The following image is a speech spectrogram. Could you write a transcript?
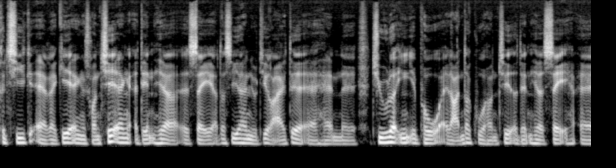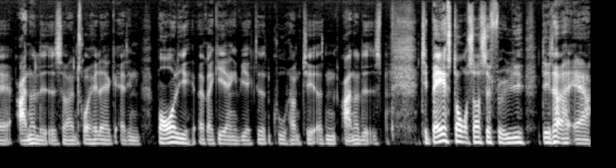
kritik af regeringens håndtering af den her sag. Og der siger han jo direkte, at han øh, tvivler egentlig på, at andre kunne have håndteret den her sag øh, anderledes, og han tror heller ikke, at en borgerlig øh, regering i virkeligheden kunne håndtere den anderledes. Tilbage står så selvfølgelig det, der er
